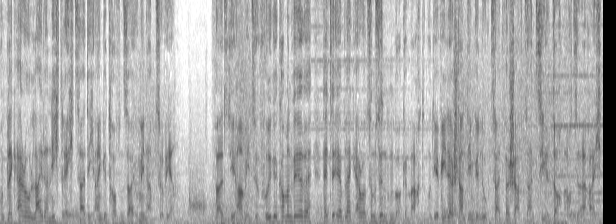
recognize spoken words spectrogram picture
und Black Arrow leider nicht rechtzeitig eingetroffen sei, um ihn abzuwehren. Falls die Army zu früh gekommen wäre, hätte er Black Arrow zum Sündenbock gemacht und ihr Widerstand ihm genug Zeit verschafft, sein Ziel doch noch zu erreichen.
